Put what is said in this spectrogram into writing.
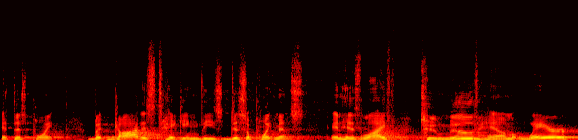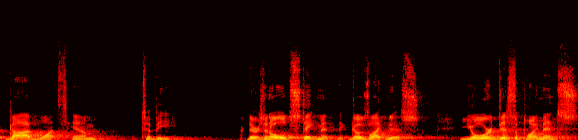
at this point, but God is taking these disappointments in his life to move him where God wants him to be. There's an old statement that goes like this Your disappointments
